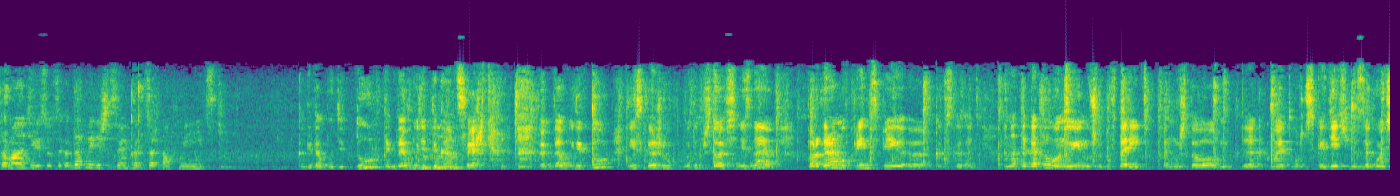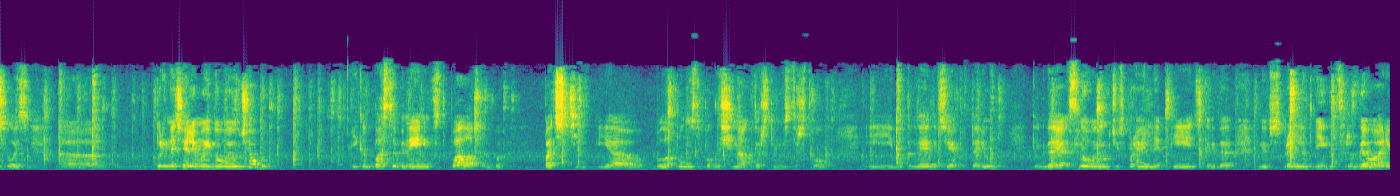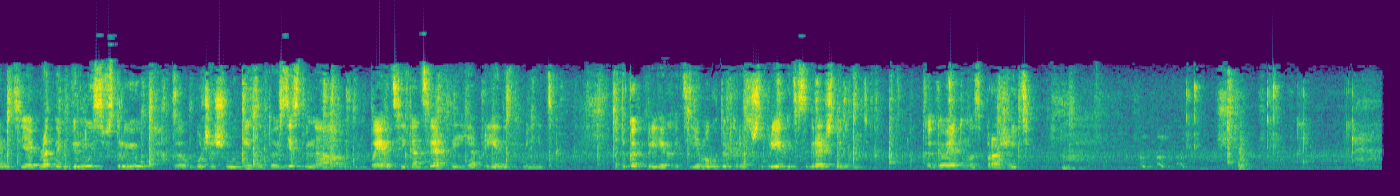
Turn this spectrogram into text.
Роман интересуется, когда приедешь со своим концертом в Хмельницкий? Когда будет тур, тогда будет и концерт. Когда будет тур, не скажу, потому что вообще не знаю. Программа, в принципе, э, как сказать, она-то готова, но ее нужно повторить, потому что, так как моя творческая деятельность закончилась э, при начале моей новой учебы, и как бы особенно я не выступала, как бы почти, я была полностью поглощена актерским мастерством. Когда это все я повторю, когда я снова научусь правильно петь, когда научусь правильно двигаться, разговаривать, я обратно вернусь в струю э, больше шоу-биза, то, естественно, появятся и концерты, и я приеду в Хмельницк. А то как приехать? Я могу только раз что приехать и сыграть что-нибудь. Как говорят у нас, прожить.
